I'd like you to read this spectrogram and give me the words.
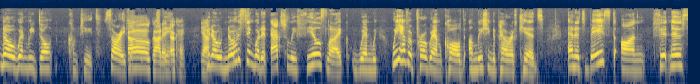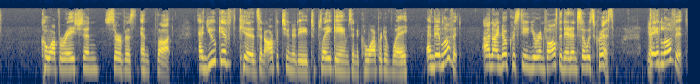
No, when we don't compete. Sorry. Oh, got it. Okay. Yeah. You know, noticing what it actually feels like when we we have a program called Unleashing the Power of Kids, and it's based on fitness, cooperation, service, and thought. And you give kids an opportunity to play games in a cooperative way, and they love it. And I know, Christine, you're involved in it, and so is Chris. Yeah. They love it.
